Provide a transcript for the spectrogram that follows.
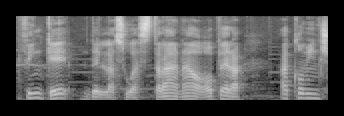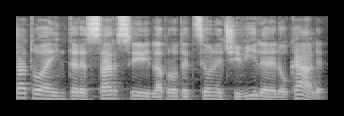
finché della sua strana opera ha cominciato a interessarsi la protezione civile locale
